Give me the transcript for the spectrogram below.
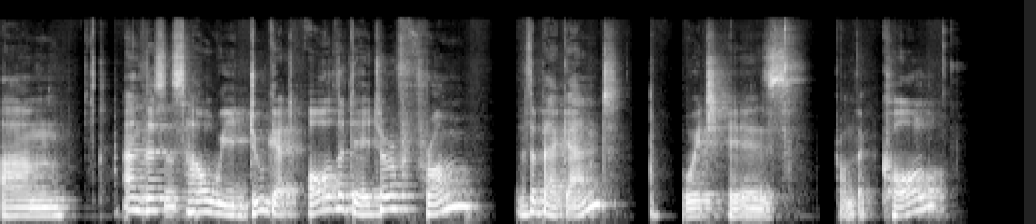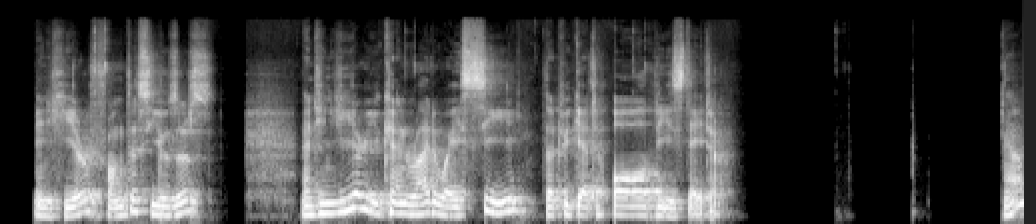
Um, and this is how we do get all the data from the backend, which is from the call in here from this users. And in here you can right away see that we get all these data. Yeah.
